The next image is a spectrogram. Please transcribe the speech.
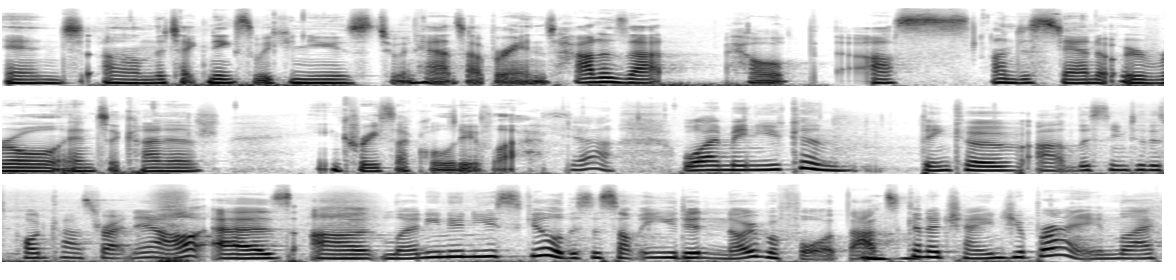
and um, the techniques we can use to enhance our brains? How does that help us understand it overall and to kind of increase our quality of life? Yeah. Well, I mean, you can think of uh, listening to this podcast right now as uh, learning a new skill. This is something you didn't know before. That's Mhm. going to change your brain. Like,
